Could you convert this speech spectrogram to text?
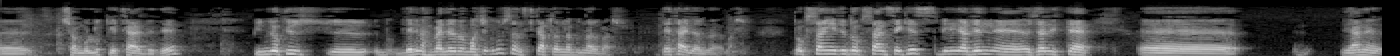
e, çamurluk yeter dedi. 1900 e, benim haberlerime bakacak olursanız kitaplarında bunlar var. Detayları da var. 97-98 Bin Laden e, özellikle e, yani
